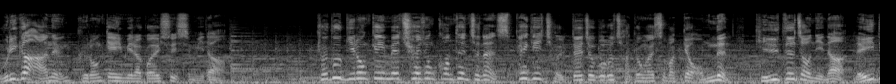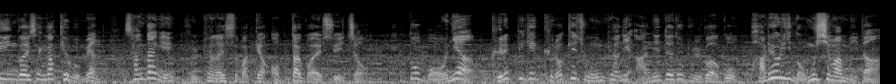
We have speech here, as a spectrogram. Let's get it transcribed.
우리가 아는 그런 게임이라고 할 수 있습니다 결국 이런 게임의 최종 컨텐츠는 스펙이 절대적으로 작용할 수밖에 없는 길드전이나 raid인 걸 생각해보면 상당히 불편할 수밖에 없다고 할 수 있죠. 또 뭐냐? 그래픽이 그렇게 좋은 편이 아닌데도 불구하고 발열이 너무 심합니다.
